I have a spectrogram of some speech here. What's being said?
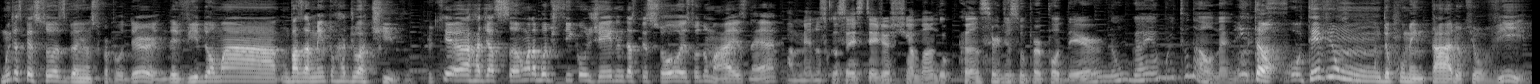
muitas pessoas ganham superpoder devido a uma, um vazamento radioativo, porque a radiação ela modifica o gene das pessoas e tudo mais, né? A menos que você esteja chamando câncer de superpoder, não ganha muito não, né? Mas- Então, teve um documentário que eu vi,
